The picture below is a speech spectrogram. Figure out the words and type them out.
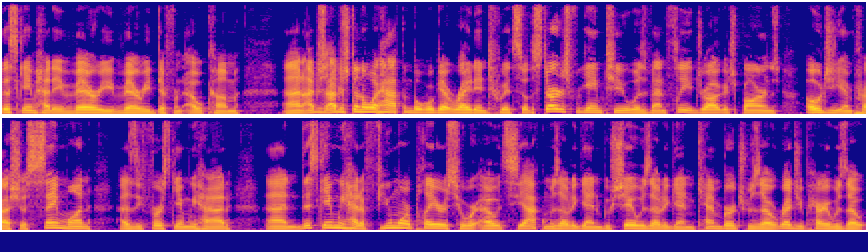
this game had a very, very different outcome. And I just I just don't know what happened, but we'll get right into it. So the starters for game two was VanVleet, Dragic, Barnes, OG, and Precious. Same one as the first game we had. And this game we had a few more players who were out. Siakam was out again, Boucher was out again, Khem Birch was out, Reggie Perry was out.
